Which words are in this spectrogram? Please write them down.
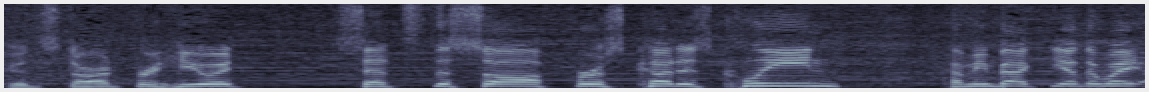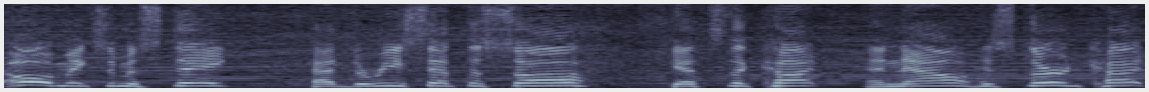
Good start for Hewitt. Sets the saw. First cut is clean. Coming back the other way. Oh, makes a mistake. Had to reset the saw. Gets the cut. And now his third cut.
